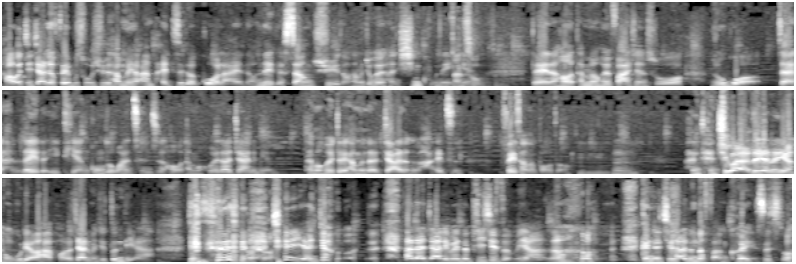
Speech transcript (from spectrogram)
好几家就飞不出去，他们要安排这个过来，然后那个上去，然后他们就会很辛苦那一天。难受，对，然后他们会发现说，如果在很累的一天工作完成之后，他们回到家里面，他们会对他们的家人和孩子非常的暴躁。嗯。嗯，很很奇怪啊，这些人也很无聊啊，跑到家里面去蹲点啊，就是 去研究 他在家里面的脾气怎么样，然后 根据其他人的反馈是说，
